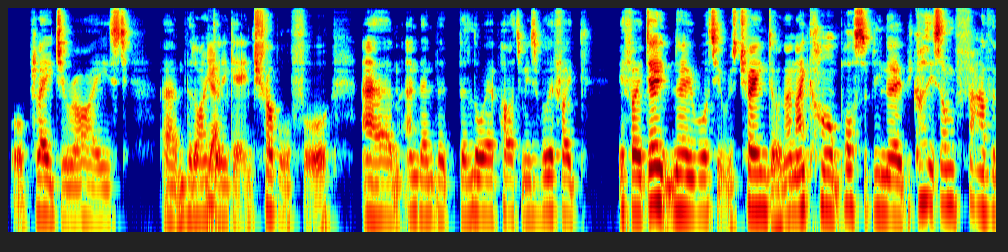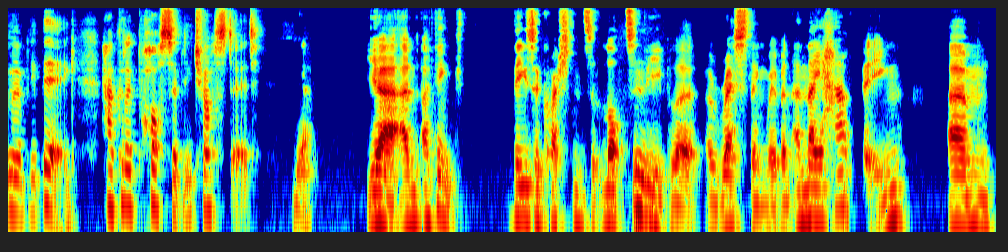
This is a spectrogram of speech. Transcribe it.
or plagiarized um, that I'm Yeah. going to get in trouble for? Um, and then the, the lawyer part of me is, well, if I if I don't know what it was trained on, and I can't possibly know because it's unfathomably big, how could I possibly trust it? Yeah, yeah, and I think these are questions that lots of Mm. people are, are wrestling with, and, and they have been. Um,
